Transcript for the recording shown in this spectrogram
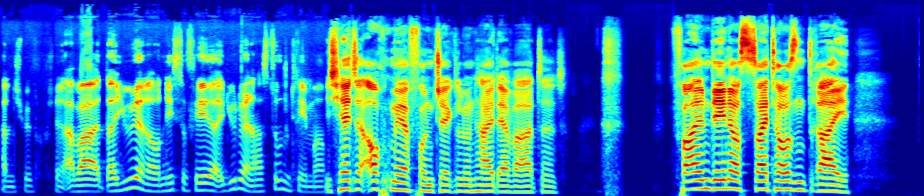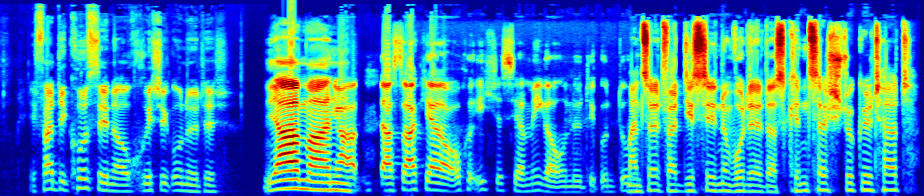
Kann ich mir vorstellen. Aber da Julian auch nicht so viel. Julian, hast du ein Thema? Ich hätte auch mehr von Jekyll und Hyde erwartet. Vor allem den aus 2003. Ich fand die Kussszene auch richtig unnötig. Ja, Mann. Ja, das sag ja auch ich, ist ja mega unnötig und dumm. Meinst du etwa die Szene, wo der das Kind zerstückelt hat?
